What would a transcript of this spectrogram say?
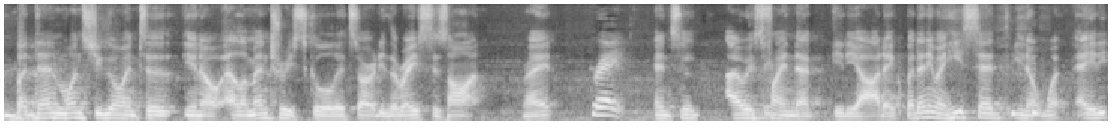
But then once you go into, you know, elementary school, it's already the race is on, right? right. And so I always find that idiotic. But anyway, he said, you know, what ADD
